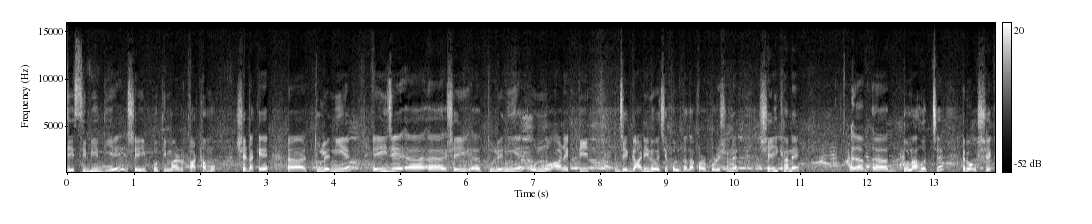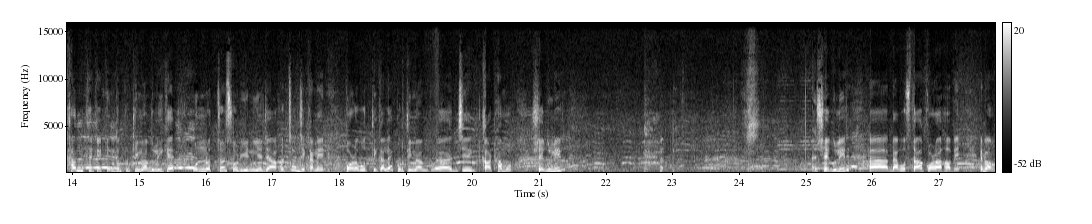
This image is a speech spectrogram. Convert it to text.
জেসিবি দিয়ে সেই প্রতিমার কাঠামো সেটাকে তুলে নিয়ে এই যে সেই তুলে নিয়ে অন্য আরেকটি যে গাড়ি রয়েছে কলকাতা কর্পোরেশনের সেইখানে তোলা হচ্ছে এবং সেখান থেকে কিন্তু প্রতিমাগুলিকে অন্যত্র সরিয়ে নিয়ে যাওয়া হচ্ছে যেখানে পরবর্তীকালে প্রতিমা যে কাঠামো সেগুলির সেগুলির ব্যবস্থা করা হবে। এবং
